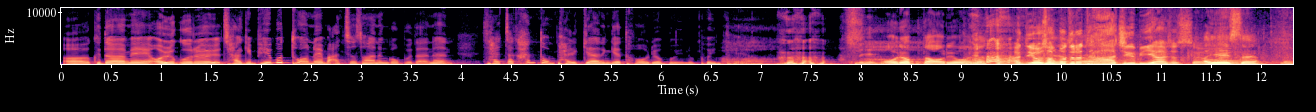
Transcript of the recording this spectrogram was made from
어, 그다음에 얼굴을 자기 피부 톤에 맞춰서 하는 것보다는 살짝 한 톤 밝게 하는 게 더 어려 보이는 포인트예요. 아. 네. 어렵다 어려워. 아, 근데 여성분들은 다 지금 이해하셨어요. 아 이해했어요? 네.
